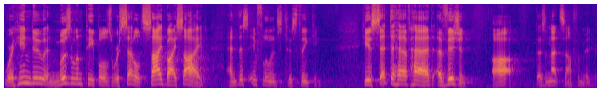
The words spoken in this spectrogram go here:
where Hindu and Muslim peoples were settled side by side and this influenced his thinking. He is said to have had a vision. Ah, doesn't that sound familiar?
